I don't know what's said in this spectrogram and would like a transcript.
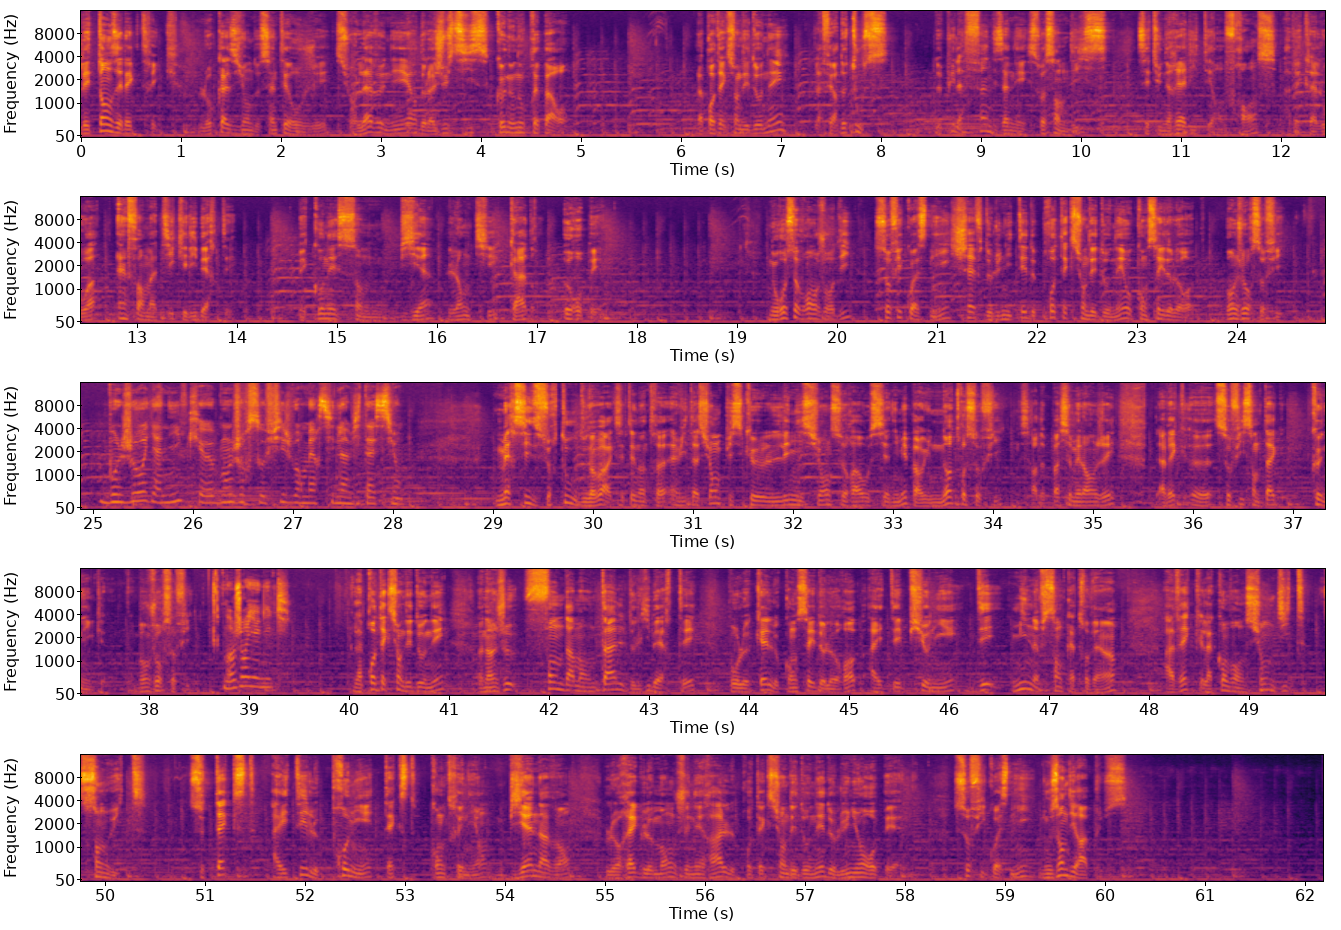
Les temps électriques, l'occasion de s'interroger sur l'avenir de la justice que nous nous préparons. La protection des données, l'affaire de tous. Depuis la fin des années 70, c'est une réalité en France avec la loi informatique et liberté. Mais connaissons-nous bien l'entier cadre européen? Nous recevrons aujourd'hui Sophie Kwasny, chef de l'unité de protection des données au Conseil de l'Europe. Bonjour Sophie. Bonjour Yannick, euh, bonjour Sophie, je vous remercie de l'invitation. Merci surtout d'avoir accepté notre invitation puisque l'émission sera aussi animée par une autre Sophie, on essaiera de ne pas se mélanger, avec euh, Sophie Sontag-Koenig. Bonjour Sophie. Bonjour Yannick. La protection des données, un enjeu fondamental de liberté pour lequel le Conseil de l'Europe a été pionnier dès 1981 avec la convention dite 108. Ce texte a été le premier texte contraignant bien avant le règlement général de protection des données de l'Union européenne. Sophie Kwasny nous en dira plus.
